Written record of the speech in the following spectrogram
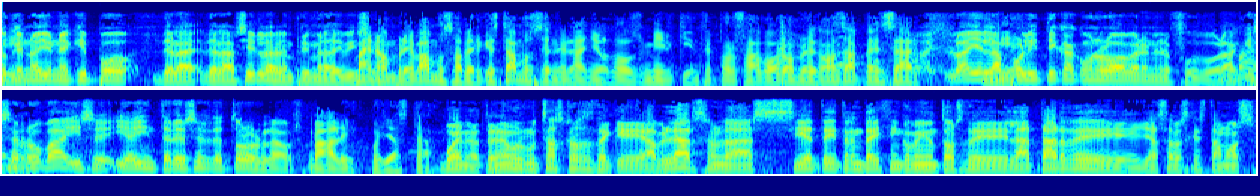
Madrid. que no hay un equipo de, la- de las islas en primera división. Bueno, hombre, vamos a ver, que estamos en el año 2015, por favor, hombre, vamos a pensar. lo hay en la Y- política como no lo va a ver en el fútbol. Aquí Vale. se roba y, se- y hay intereses de todos los lados. Vale, pues ya está. Bueno, tenemos muchas cosas de que hablar. Son las 7 y 35 minutos de la tarde. Ya sabes que estamos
